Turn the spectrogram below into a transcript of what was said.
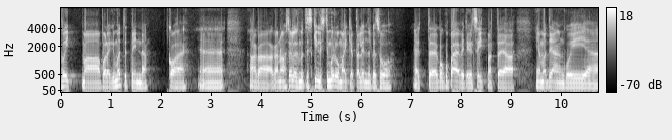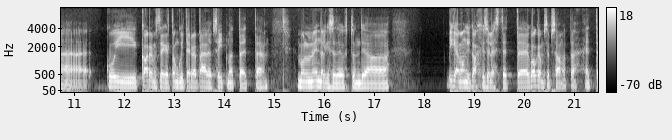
võitma polegi mõtet minna kohe aga, aga noh, selles mõttes kindlasti mõru maik jääb talle endal ka suhu. et äh, kogu päev jäi tegelikult sõitmata ja, ja ma tean, kui, äh, kui karm see tegelikult on, kui terve päev jääb sõitmata, et äh, mul on endalgi seda juhtunud ja pigem ongi kahju sellest, et kogemus jääb saamata, et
